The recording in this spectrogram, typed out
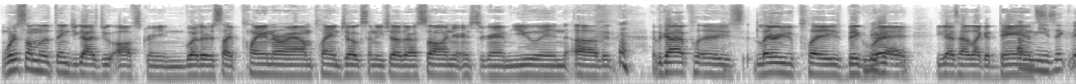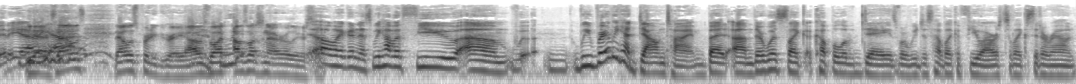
what are some of the things you guys do off screen whether it's like playing around playing jokes on each other i saw on your instagram you and uh, the, the guy who plays larry who plays big, red, Red. You guys had like a dance music video, yes yeah. that was that was pretty great i was watch, i was watching that earlier so. Oh my goodness, we have a few. Um, w- we rarely had downtime, but um, there was like a couple of days where we just had like a few hours to like sit around,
